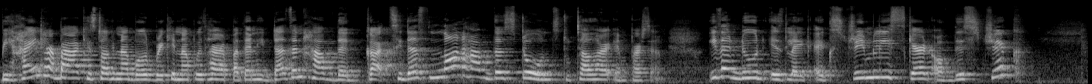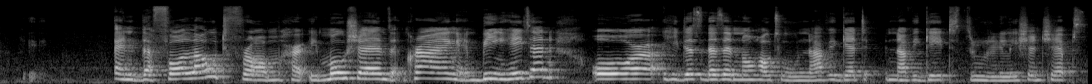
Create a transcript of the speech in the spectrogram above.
Behind her back he's talking about breaking up with her but then he doesn't have the guts. He does not have the stones to tell her in person. Either dude is like extremely scared of this chick and the fallout from her emotions and crying and being hated or he just doesn't know how to navigate navigate through relationships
